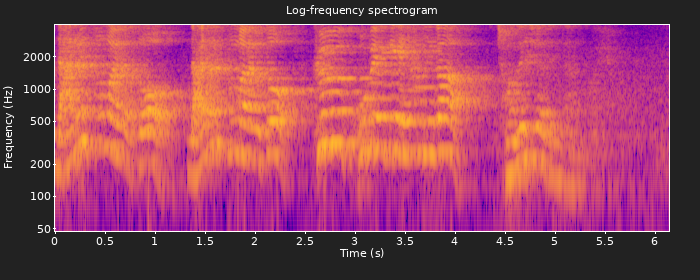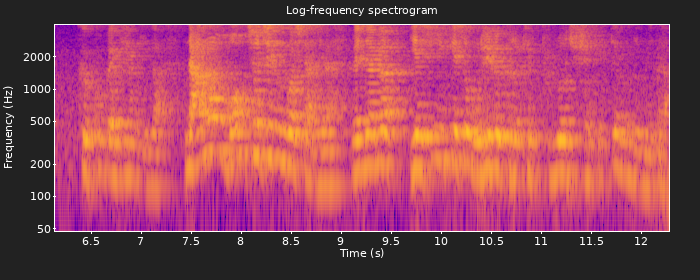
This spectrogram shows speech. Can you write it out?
나를 통하여서 나를 통하여서 그 고백의 향기가 전해져야 거예요. 그 고백의 향기가 나로 멈춰지는 것이 아니라 왜냐하면 예수님께서 우리를 그렇게 불러주셨기 때문입니다.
